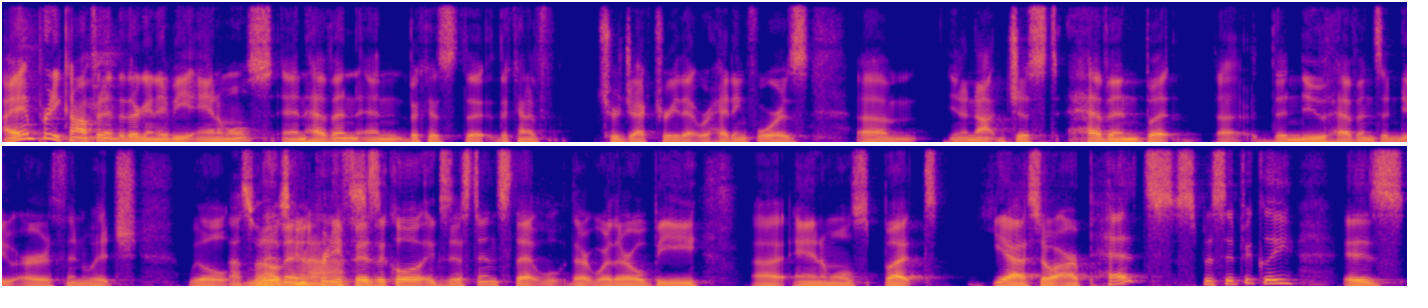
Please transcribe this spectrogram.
I am pretty confident that they're going to be animals in heaven, and because the the kind of trajectory that we're heading for is um, you know not just heaven, but uh, the new heavens and new earth in which we'll live in a pretty ask. physical existence that there, where there will be uh, animals. But yeah, so our pets specifically is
